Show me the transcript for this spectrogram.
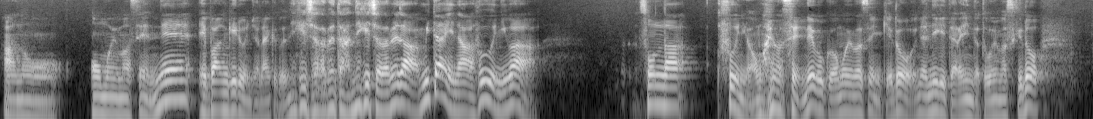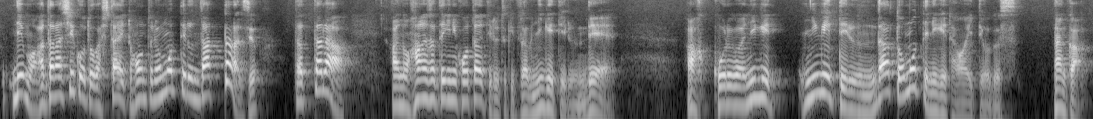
あの、思いませんね。エヴァンゲリオンじゃないけど、逃げちゃダメだ、逃げちゃダメだ、みたいな風には、そんな風には思いませんね。僕は思いませんけど、逃げたらいいんだと思いますけど、でも新しいことがしたいと本当に思ってるんだったらですよ。だったら、あの、反射的に答えてる時って多分逃げてるんで、あ、これは逃げ、逃げてるんだと思って逃げた方がいいってことです。なんか、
